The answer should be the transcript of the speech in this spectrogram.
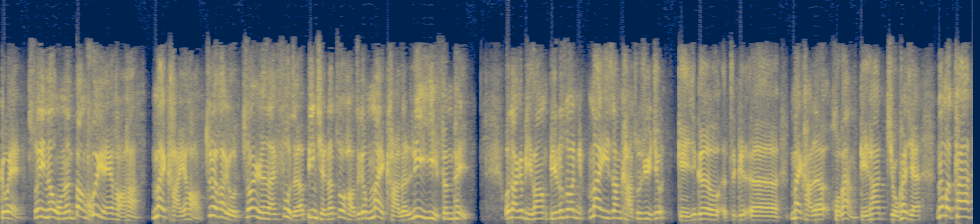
各位，所以呢，我们办会员也好哈，卖卡也好，最好有专人来负责，并且呢，做好这个卖卡的利益分配。我打个比方，比如说你卖一张卡出去，就给一个这个呃卖卡的伙伴给他九块钱，那么他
